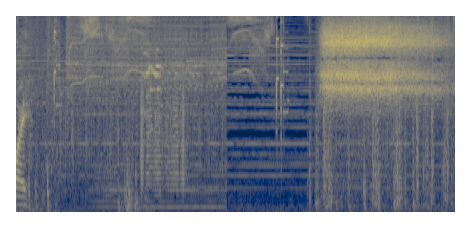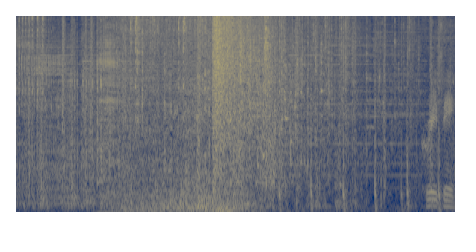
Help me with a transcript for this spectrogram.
There! Boy. Creepy.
